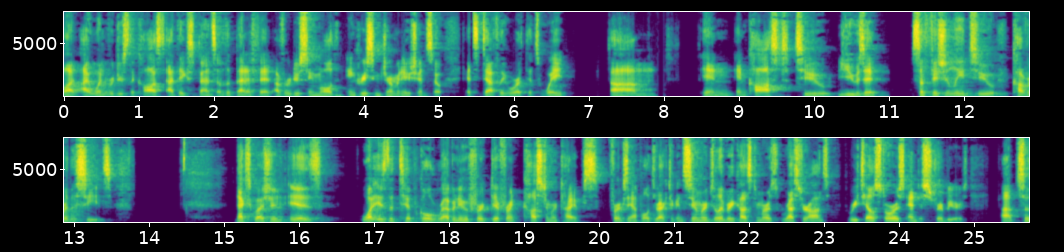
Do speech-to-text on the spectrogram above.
but I wouldn't reduce the cost at the expense of the benefit of reducing mold and increasing germination. So it's definitely worth its weight um, in in cost to use it sufficiently to cover the seeds. Next question is what is the typical revenue for different customer types? For example, direct to consumer, delivery customers, restaurants, retail stores, and distributors. Uh, so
